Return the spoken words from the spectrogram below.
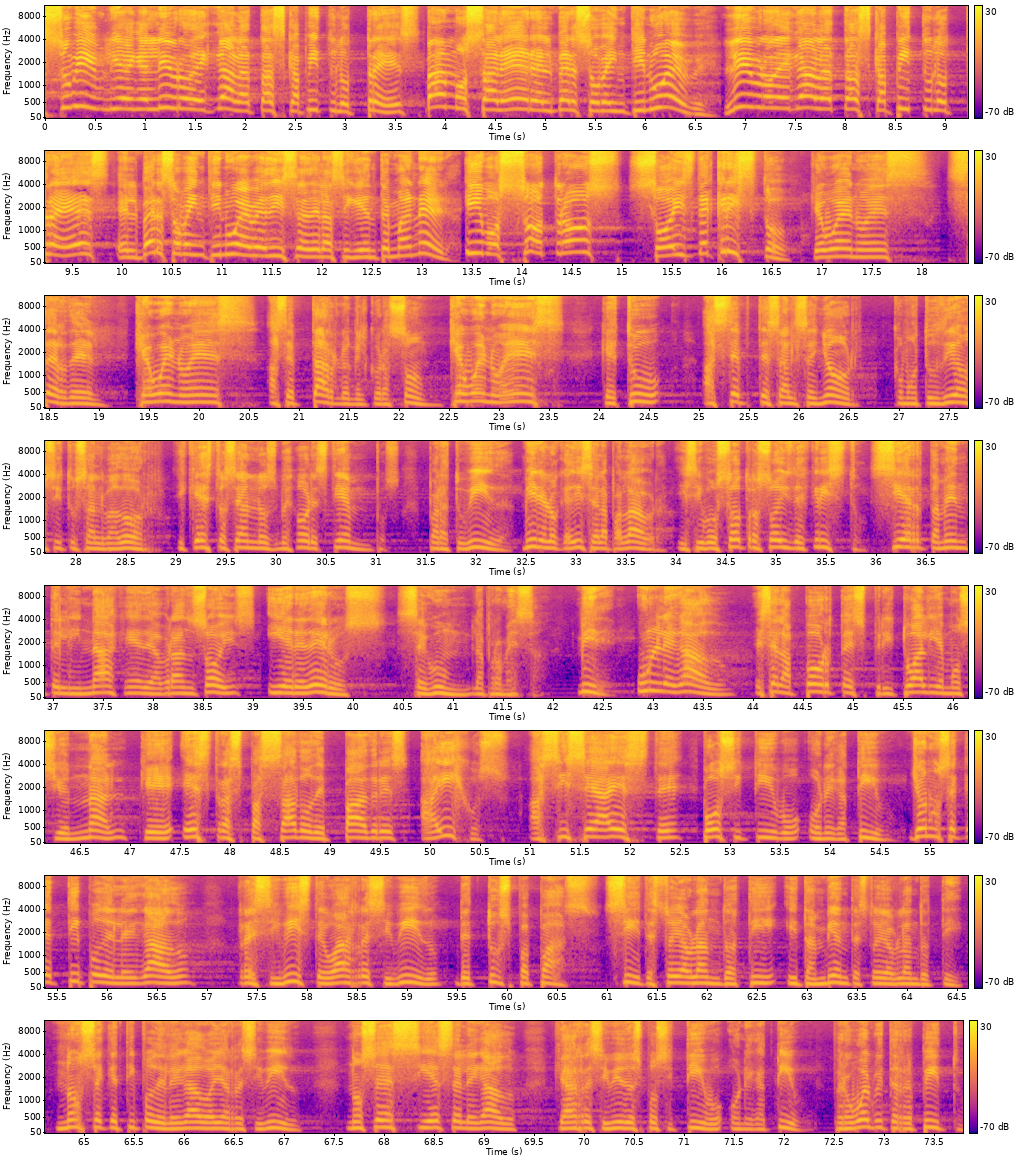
Su Biblia en el libro de Gálatas capítulo 3. Vamos a leer el verso 29. Libro de Gálatas capítulo 3. El verso 29 dice de la siguiente manera. Y vosotros sois de Cristo. Qué bueno es ser de Él. Qué bueno es aceptarlo en el corazón. Qué bueno es que tú aceptes al Señor como tu Dios y tu Salvador y que estos sean los mejores tiempos para tu vida. Mire lo que dice la palabra. Y si vosotros sois de Cristo, ciertamente linaje de Abraham sois y herederos según la promesa. Mire, un legado es el aporte espiritual y emocional que es traspasado de padres a hijos, así sea este positivo o negativo. Yo no sé qué tipo de legado recibiste o has recibido de tus papás. Sí, te estoy hablando a ti y también te estoy hablando a ti. No sé qué tipo de legado hayas recibido. No sé si ese legado que has recibido es positivo o negativo. Pero vuelvo y te repito,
